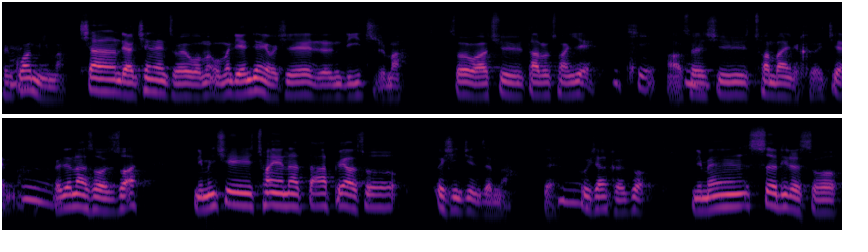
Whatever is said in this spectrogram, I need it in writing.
很光明嘛。像两千年左右，我们我们联电有些人离职嘛，说我要去大陆创业，是。啊，所以去创办一个合建嘛。嗯，合建那时候就说，啊，你们去创业，呢大家不要说恶性竞争嘛，对，互相合作。你们设立的时候，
